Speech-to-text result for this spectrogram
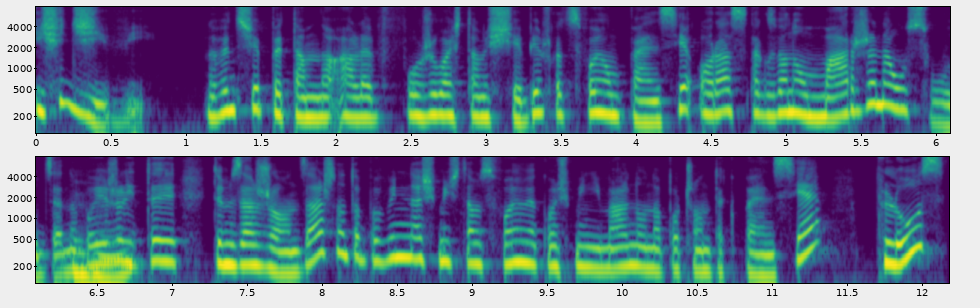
i się dziwi. No więc się pytam, no ale włożyłaś tam siebie, na przykład swoją pensję oraz tak zwaną marżę na usłudze. No bo mhm. jeżeli ty tym zarządzasz, no to powinnaś mieć tam swoją jakąś minimalną na początek pensję, plus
